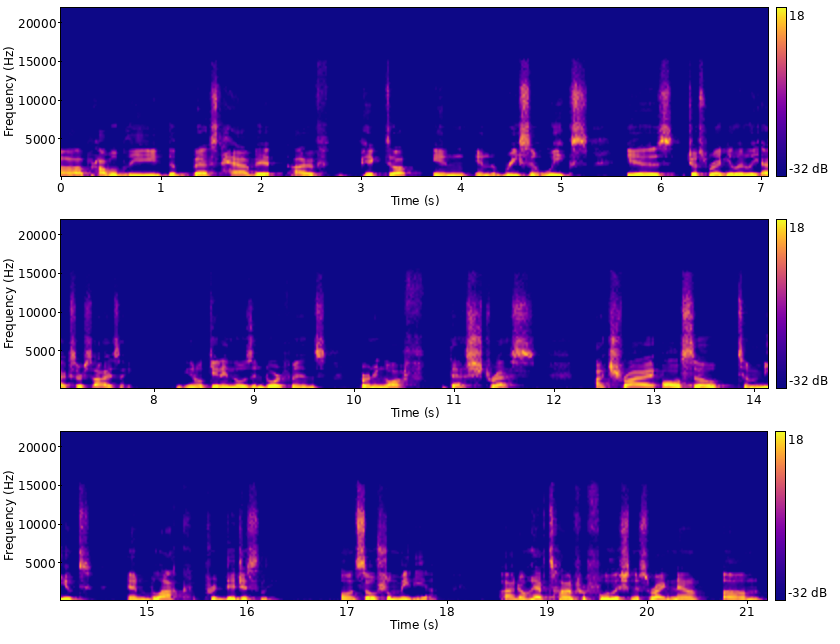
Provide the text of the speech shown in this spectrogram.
Uh, probably the best habit I've picked up in, in the recent weeks is just regularly exercising, you know, getting those endorphins, burning off that stress. I try also to mute and block prodigiously on social media. I don't have time for foolishness right now. Um,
